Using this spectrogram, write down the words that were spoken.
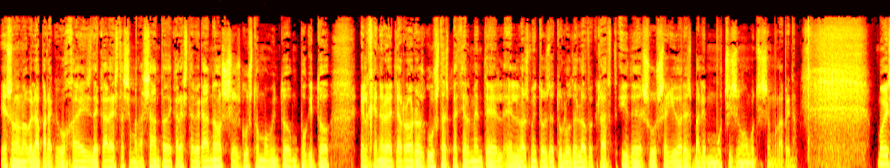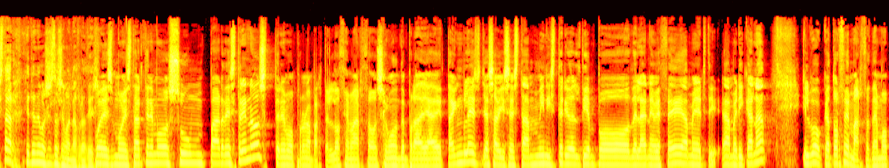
es una novela para que cojáis de cara a esta Semana Santa, de cara a este verano. Si os gusta un momento, un poquito el género de terror, os gusta especialmente el, los mitos de Tulu de Lovecraft y de sus seguidores, vale muchísimo, muchísimo la pena. Movistar, ¿qué tenemos esta semana, Francis? Pues Movistar tenemos un par de estrenos. Tenemos por una parte el 12 de marzo, segunda temporada ya de Timeless. Ya sabéis, está Ministerio del Tiempo de la NBC amer americana. Y luego, 14 de marzo, tenemos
